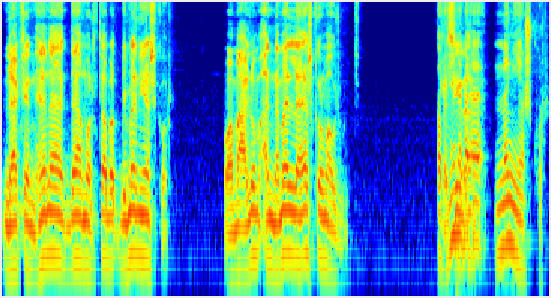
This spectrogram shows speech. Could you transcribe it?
لكن هنا ده مرتبط بمن يشكر. ومعلوم أن من لا يشكر موجود طب هنا. بقى من يشكر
